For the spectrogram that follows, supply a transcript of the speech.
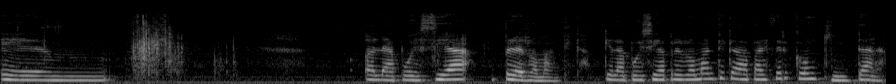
em, la poesía prerromántica. Que la poesía prerromántica va a aparecer con Quintana.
